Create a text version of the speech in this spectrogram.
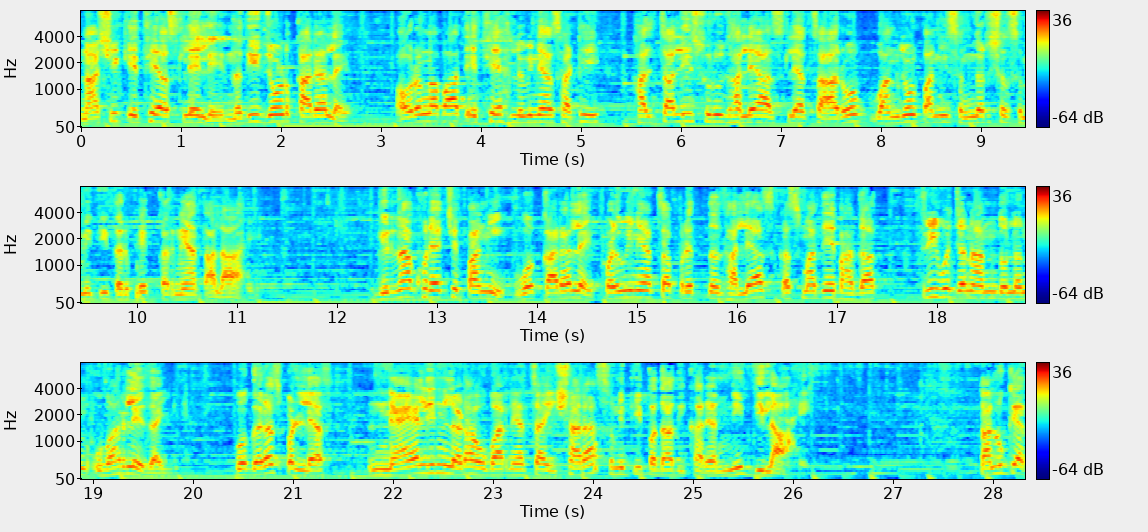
नाशिक येथे असलेले नदी जोड कार्यालय औरंगाबाद येथे हलविण्यासाठी हालचाली सुरू झाल्या असल्याचा आरोप वांजोळ पाणी संघर्ष समितीतर्फे करण्यात आला आहे. गिरणा खोऱ्याचे पाणी व कार्यालय पळविण्याचा प्रयत्न झाल्यास कसमादे भागात तीव्र जन आंदोलन उभारले जाईल व गरज पडल्यास न्यायालयीन लढा उभारण्याचा इशारा समिती पदाधिकाऱ्यांनी दिला आहे. तालुक्यात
